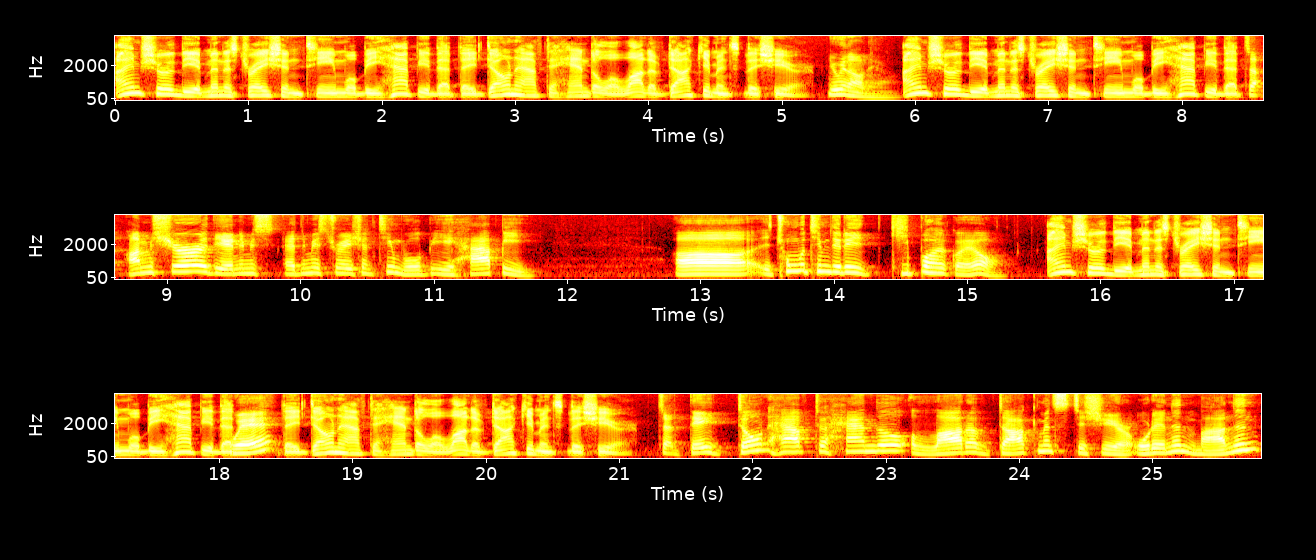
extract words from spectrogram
I'm sure the administration team will be happy that they don't have to handle a lot of documents this year. 여기 나오네요. I'm sure the administration team will be happy that 자, I'm sure the adminis- administration team will be happy. 어, 이 총무팀들이 기뻐할 거예요. I'm sure the administration team will be happy that 왜? they don't have to handle a lot of documents this year. 자, they don't have to handle a lot of documents this year. 올해는 많은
